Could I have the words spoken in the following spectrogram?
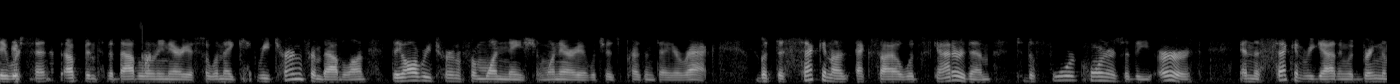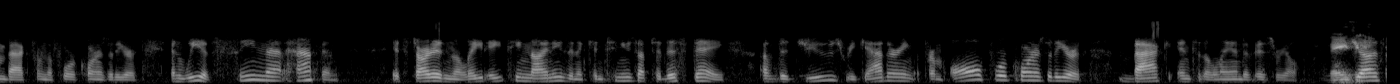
They were sent up into the Babylonian area. So when they returned from Babylon, they all returned from one nation, one area, which is present day Iraq. But the second exile would scatter them to the four corners of the earth, and the second regathering would bring them back from the four corners of the earth. And we have seen that happen. It started in the late 1890s, and it continues up to this day of the Jews regathering from all four corners of the earth back into the land of Israel. Amazing. Just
